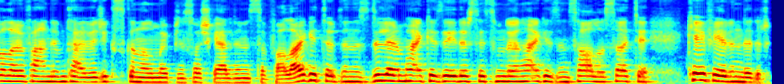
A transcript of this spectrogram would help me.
Merhabalar efendim, Telveci Kız kanalıma hepiniz hoş geldiniz, sefalar getirdiniz. Dilerim herkese iyidir, sesimi duyan herkesin sağlığı, sıhhati, keyfi yerindedir.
